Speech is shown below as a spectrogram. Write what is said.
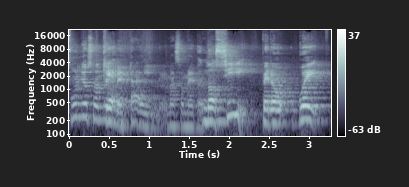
puños son de metal, más o menos. No, sí, pero güey,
